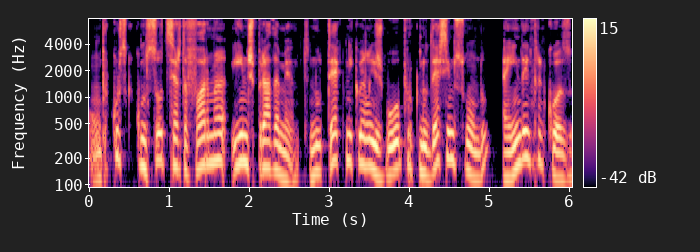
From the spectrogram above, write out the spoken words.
Um percurso que começou, de certa forma, inesperadamente, no técnico em Lisboa, porque no 12º, ainda em Trancoso,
